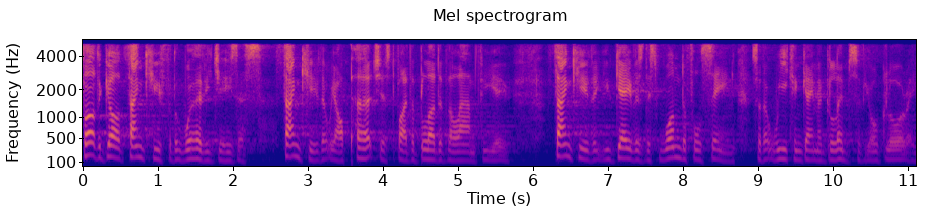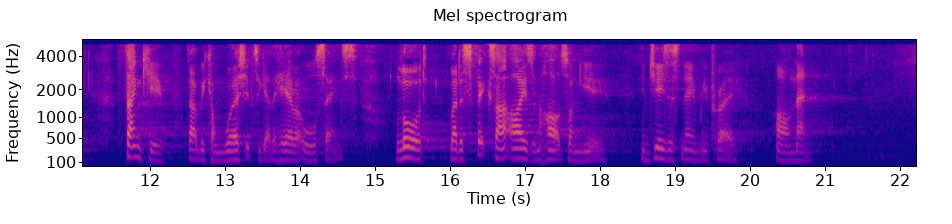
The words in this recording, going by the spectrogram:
Father God, thank you for the worthy Jesus. Thank you that we are purchased by the blood of the Lamb for you. Thank you that you gave us this wonderful scene so that we can gain a glimpse of your glory. Thank you that we can worship together here at All Saints. Lord, let us fix our eyes and hearts on you. In Jesus' name we pray. Amen.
